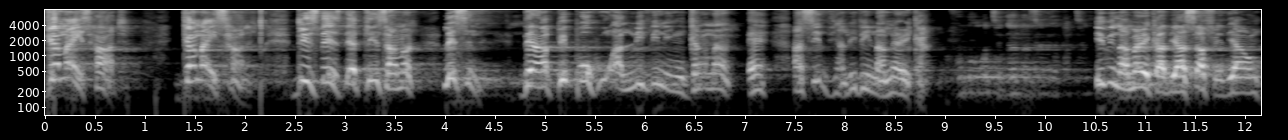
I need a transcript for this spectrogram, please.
Ghana is hard. Ghana is hard. These days, the things are not. Listen, there are people who are living in Ghana eh, as if they are living in America. Even in America, they are suffering. They are on.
